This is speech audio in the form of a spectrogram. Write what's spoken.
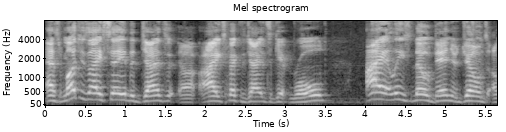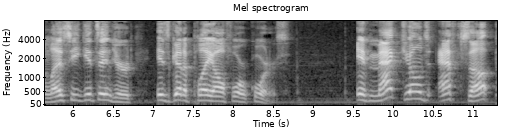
As much as I say the Giants, uh, I expect the Giants to get rolled. I at least know Daniel Jones, unless he gets injured, is going to play all four quarters. If Mac Jones f's up,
